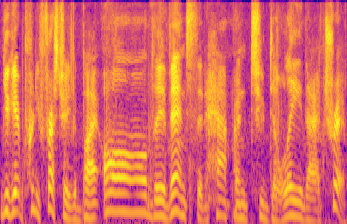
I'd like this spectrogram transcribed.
you get pretty frustrated by all the events that happen to delay that trip.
